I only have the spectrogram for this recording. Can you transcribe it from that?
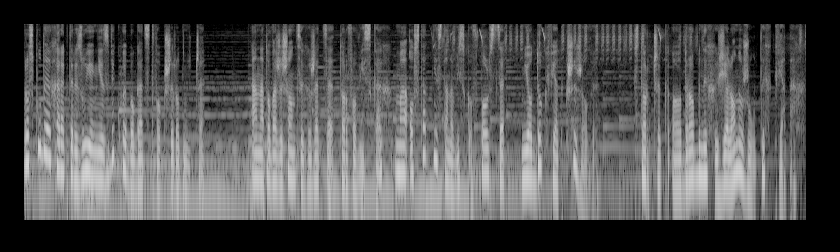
Rozpudę charakteryzuje niezwykłe bogactwo przyrodnicze, a na towarzyszących rzece torfowiskach ma ostatnie stanowisko w Polsce miodokwiat krzyżowy, storczyk o drobnych zielono-żółtych kwiatach.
